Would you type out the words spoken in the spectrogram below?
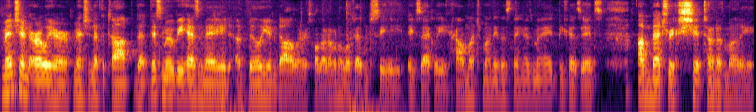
mentioned earlier, mentioned at the top that this movie has made a billion dollars. Hold on, I'm gonna look at and see exactly how much money this thing has made because it's a metric shit ton of money.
